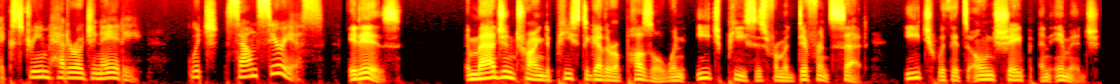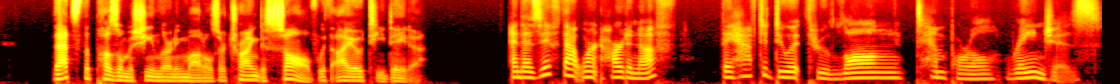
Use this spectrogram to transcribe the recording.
extreme heterogeneity, which sounds serious. It is. Imagine trying to piece together a puzzle when each piece is from a different set, each with its own shape and image. That's the puzzle machine learning models are trying to solve with IoT data. And as if that weren't hard enough, they have to do it through long temporal ranges.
